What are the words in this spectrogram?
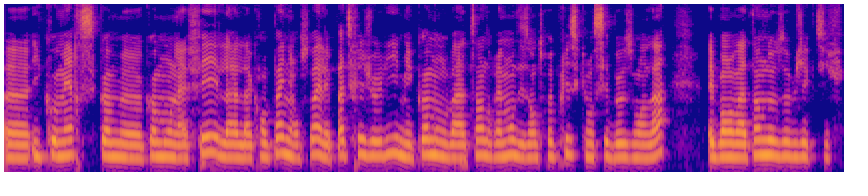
e-commerce comme, heu, comme on l'a fait, la la campagne en soi, elle est pas très jolie, mais comme on va atteindre vraiment des entreprises qui ont ces besoins-là, et ben, on va atteindre nos objectifs.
